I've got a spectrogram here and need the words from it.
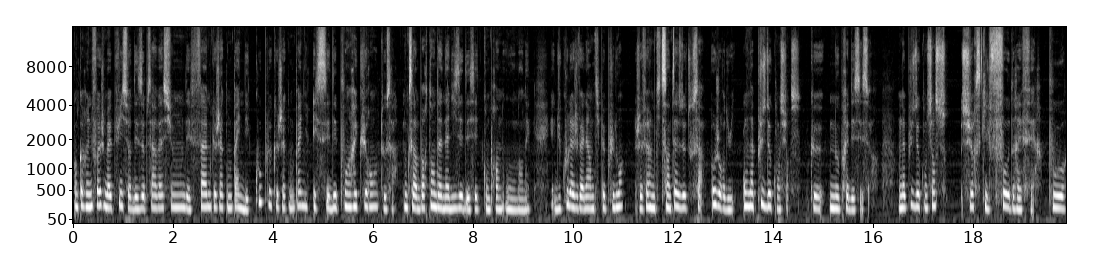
encore une fois, je m'appuie sur des observations des femmes que j'accompagne, des couples que j'accompagne, et c'est des points récurrents tout ça. Donc c'est important d'analyser, d'essayer de comprendre où on en est. Et du coup là, je vais aller un petit peu plus loin. Je vais faire une petite synthèse de tout ça. Aujourd'hui, on a plus de conscience que nos prédécesseurs. On a plus de conscience sur ce qu'il faudrait faire pour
